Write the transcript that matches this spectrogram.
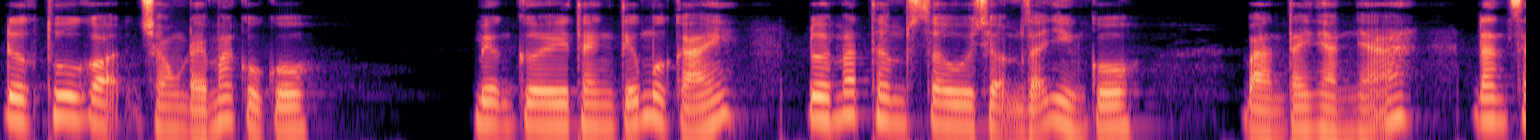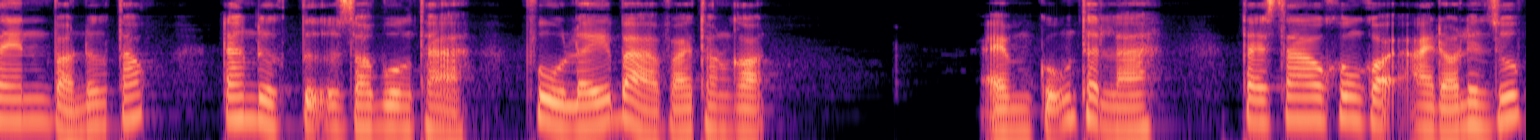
được thu gọn trong đáy mắt của cô. Miệng cười thành tiếng một cái, đôi mắt thâm sâu chậm rãi nhìn cô. bàn tay nhàn nhã đan xen vào nước tóc đang được tự do buông thả, phủ lấy bả vai thon gọn. Em cũng thật là, tại sao không gọi ai đó lên giúp?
